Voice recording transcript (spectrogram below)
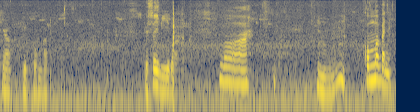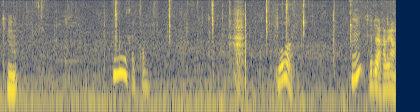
แก้วพริกผงครับไปใส่บีบ่บ่ อืมขมมาบัดนี้อืมมือข่อยคมโอ้หืมสุดยอดครับพี่น้อง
